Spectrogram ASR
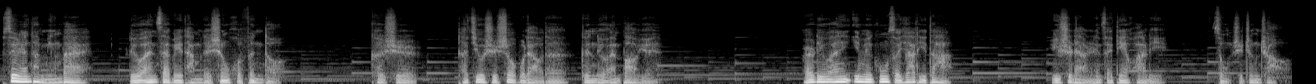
虽然他明白刘安在为他们的生活奋斗，可是。他就是受不了的，跟刘安抱怨。而刘安因为工作压力大，于是两人在电话里总是争吵。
